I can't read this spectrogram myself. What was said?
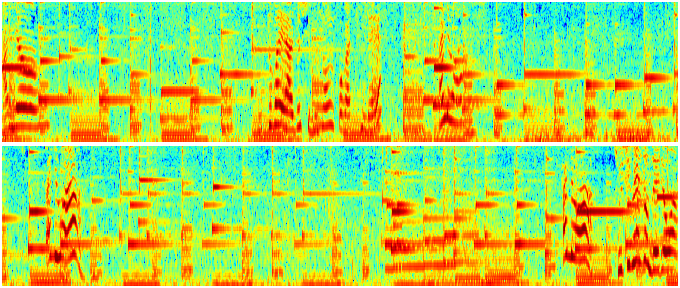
안녕. 오토바이 아저씨 무서울 것 같은데? 빨리 와. 빨리 와. 빨리 와. 조심해서 내려와.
